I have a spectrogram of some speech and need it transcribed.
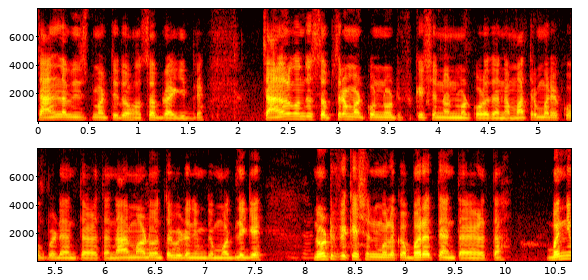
ಚಾನಲ್ನ ವಿಸಿಟ್ ಮಾಡ್ತಿದ್ದು ಹೊಸಬ್ರಾಗಿದ್ದರೆ ಚಾನಲ್ಗೊಂದು ಸಬ್ಸ್ಕ್ರೈಬ್ ಮಾಡ್ಕೊಂಡು ನೋಟಿಫಿಕೇಶನ್ ಆನ್ ಮಾಡ್ಕೊಳ್ಳೋದನ್ನು ಮಾತ್ರ ಮರೆಯೋಕೆ ಹೋಗಬೇಡಿ ಅಂತ ಹೇಳ್ತಾ ನಾನು ಮಾಡುವಂಥ ವಿಡಿಯೋ ನಿಮಗೆ ಮೊದಲಿಗೆ ನೋಟಿಫಿಕೇಶನ್ ಮೂಲಕ ಬರುತ್ತೆ ಅಂತ ಹೇಳ್ತಾ ಬನ್ನಿ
